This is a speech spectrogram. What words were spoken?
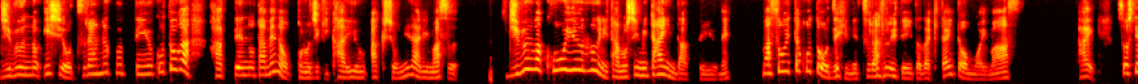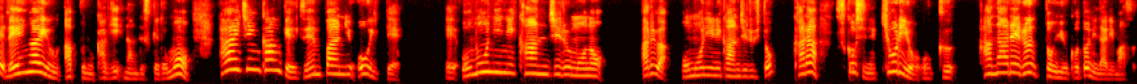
自分の意思を貫くっていうことが発展のためのこの時期開運アクションになります。自分はこういうふうに楽しみたいんだっていうね。まあそういったことをぜひね、貫いていただきたいと思います。はい。そして恋愛運アップの鍵なんですけども、対人関係全般において、え重荷に感じるもの、あるいは重荷に感じる人から少しね、距離を置く、離れるということになります。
